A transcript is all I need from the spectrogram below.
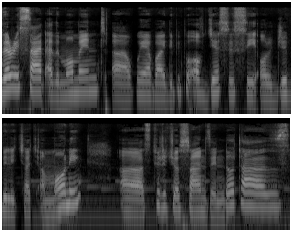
very sad at the moment, uh, whereby the people of JCC or Jubilee Church are mourning uh, spiritual sons and daughters.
